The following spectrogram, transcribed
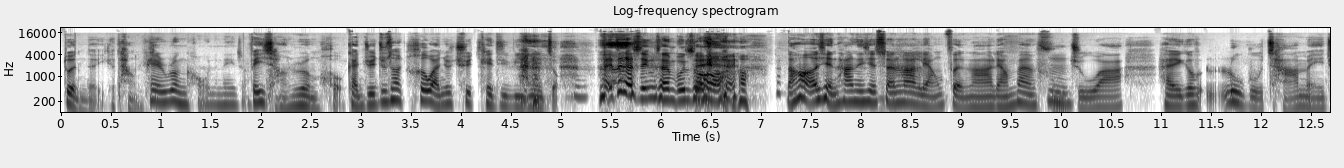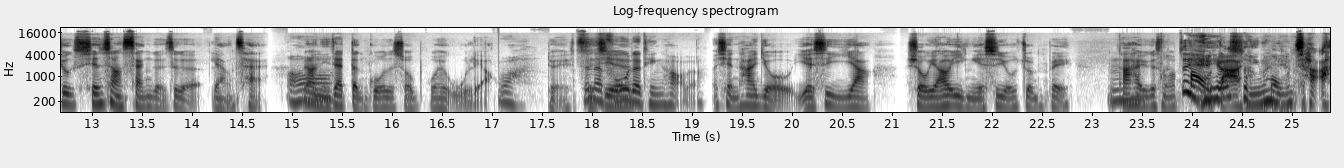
炖的一个汤，可以润喉的那种，非常润喉，感觉就像喝完就去 KTV 那种。哎，这个行程不错。然后，而且它那些酸辣凉粉啊、凉拌腐竹啊，还有一个鹿骨茶梅，就先上三个这个凉菜，让你在等锅的时候不会无聊。哇，对，真的服务的挺好的，而且它有也是一样，手摇饮也是有准备。他还有一个什么暴打柠檬茶，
